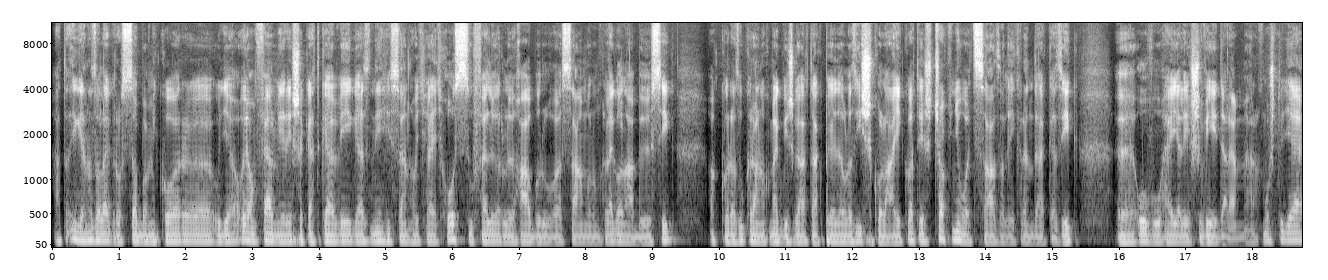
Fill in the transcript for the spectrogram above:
Hát igen, az a legrosszabb, amikor uh, ugye olyan felméréseket kell végezni, hiszen hogyha egy hosszú felörlő háborúval számolunk legalább őszig, akkor az ukránok megvizsgálták például az iskoláikat, és csak 8% rendelkezik óvóhelyel és védelemmel. Most ugye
